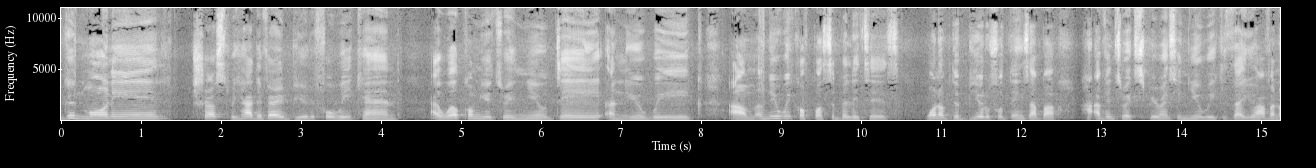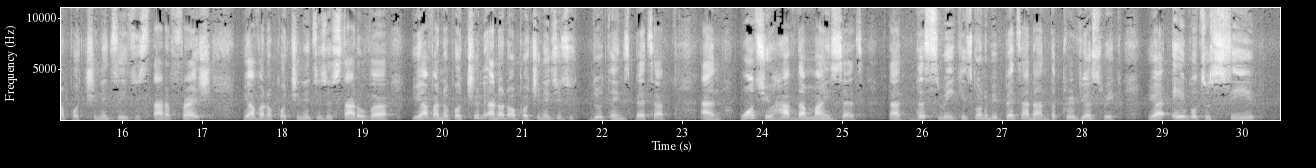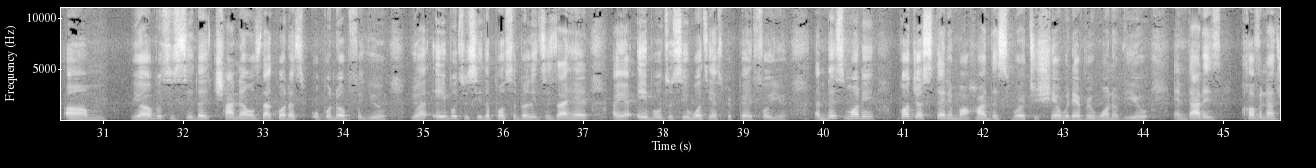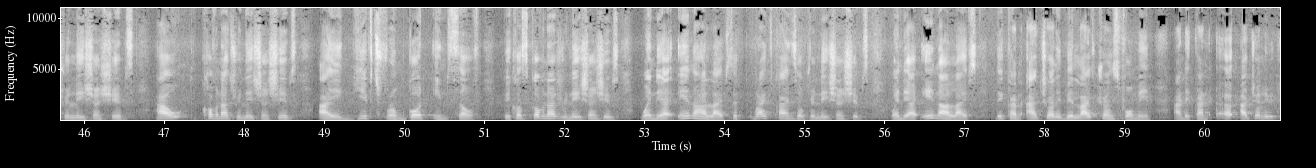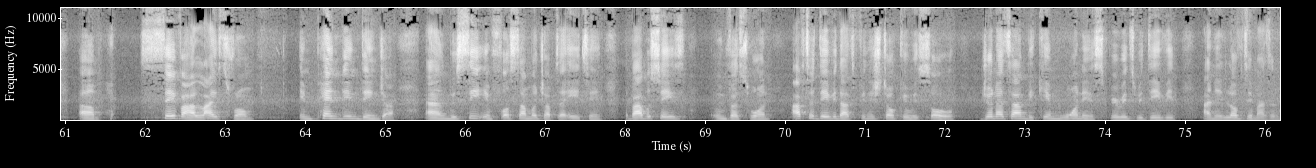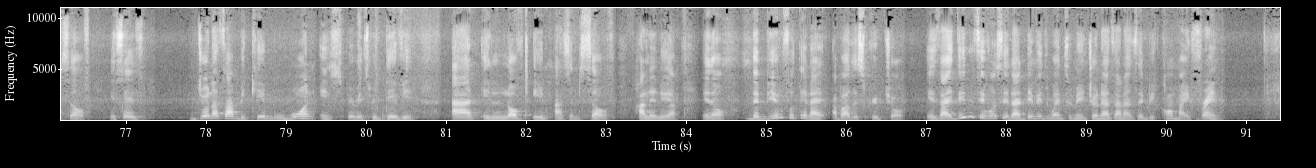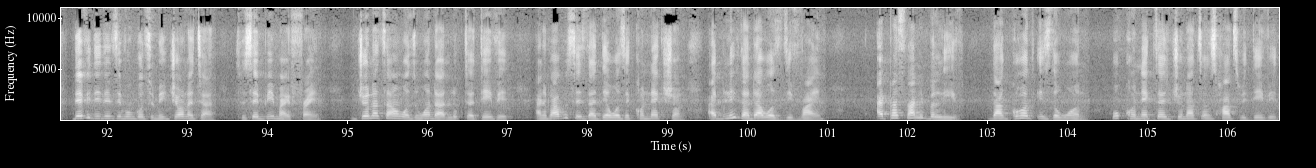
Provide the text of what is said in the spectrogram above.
Good morning. Trust we had a very beautiful weekend. I welcome you to a new day, a new week, um, a new week of possibilities. One of the beautiful things about having to experience a new week is that you have an opportunity to start afresh. You have an opportunity to start over. You have an opportunity, another opportunity to do things better. And once you have that mindset, that this week is going to be better than the previous week, you are able to see um, you're able to see the channels that God has opened up for you. You are able to see the possibilities ahead, and you're able to see what He has prepared for you. And this morning, God just stirred in my heart this word to share with every one of you, and that is covenant relationships, how covenant relationships are a gift from God Himself. Because covenant relationships, when they are in our lives, the right kinds of relationships, when they are in our lives, they can actually be life transforming and they can uh, actually um, save our lives from impending danger. And we see in First Samuel chapter 18, the Bible says in verse 1 after David had finished talking with Saul, Jonathan became one in spirit with David and he loved him as himself. It says, Jonathan became one in spirit with David and he loved him as himself. Hallelujah. You know, the beautiful thing I, about the scripture is that I didn't even say that David went to meet Jonathan and say, Become my friend. David didn't even go to meet Jonathan to say, Be my friend. Jonathan was the one that looked at David, and the Bible says that there was a connection. I believe that that was divine. I personally believe that God is the one who connected Jonathan's heart with David.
